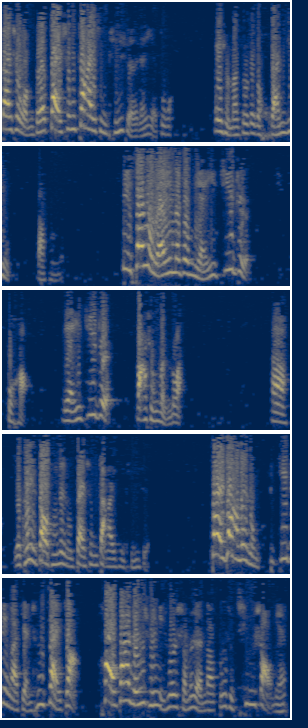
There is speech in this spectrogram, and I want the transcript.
但是我们得再生障碍性贫血的人也多。为什么？就这个环境造成的。第三种原因呢，就免疫机制不好，免疫机制发生紊乱啊，也可以造成这种再生障碍性贫血。再障这种疾病啊，简称再障，好发人群，你说是什么人呢？都是青少年，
